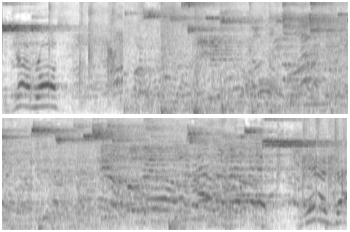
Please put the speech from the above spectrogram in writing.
Good job, Ross. Yeah, Doc.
